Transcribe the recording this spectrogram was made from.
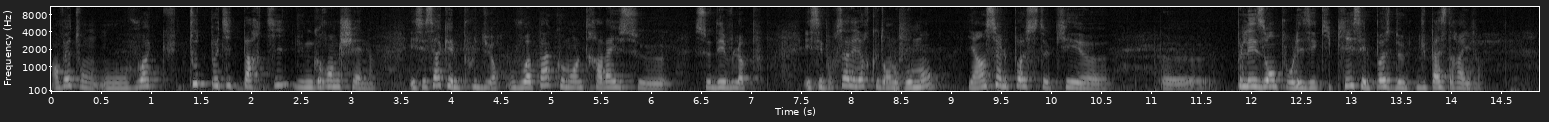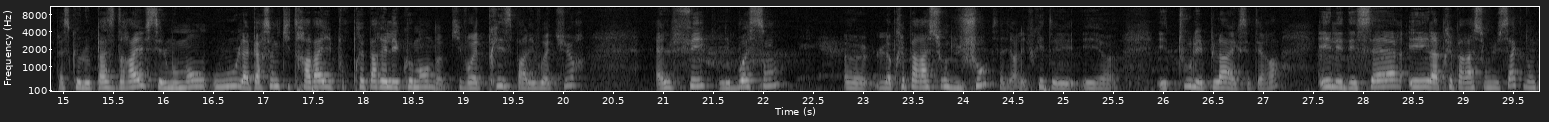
en fait, on, voit qu'une toute petite partie d'une grande chaîne. Et c'est ça qui est le plus dur. On ne voit pas comment le travail se, se développe. Et c'est pour ça d'ailleurs que dans le roman, il y a un seul poste qui est euh, euh, plaisant pour les équipiers, c'est le poste du pass drive. Parce que le pass drive, c'est le moment où la personne qui travaille pour préparer les commandes qui vont être prises par les voitures, elle fait les boissons, euh, la préparation du chaud, c'est-à-dire les frites et, et, tous les plats, etc., et les desserts et la préparation du sac. Donc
